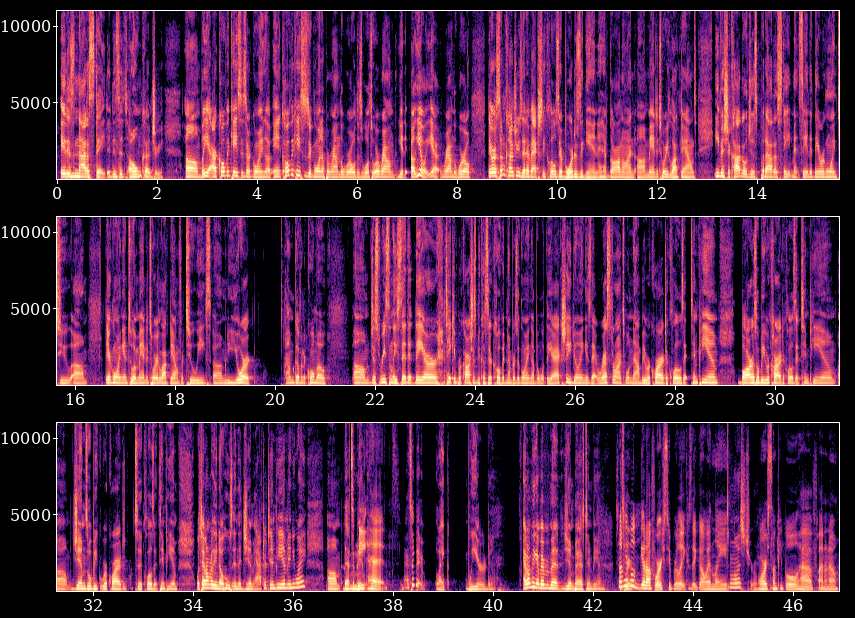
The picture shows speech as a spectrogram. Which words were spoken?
it is not a state. It is its own country. Um, but yeah, our COVID cases are going up, and COVID cases are going up around the world as well too. Around yeah, oh yeah, yeah, around the world. There are some countries that have actually closed their borders again and have gone on uh, mandatory lockdowns. Even Chicago just put out a statement saying that they were going to um, they're going into a mandatory lockdown for two weeks. Um, New York, um, Governor Cuomo um, just recently said that they are taking precautions because their COVID numbers are going up. And what they are actually doing is that restaurants will now be required to close at 10 p.m. Bars will be required to close at 10 p.m. Um, gyms will be required to, to close at 10 p.m. Which I don't really know who's in the gym after 10 p.m. anyway. Um, that's a bit, Meatheads. that's a bit like weird. I don't think I've ever been at the gym past 10 p.m. Some That's weird. people get off work super late because they go in late, Oh, that's true. or some people have I don't know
